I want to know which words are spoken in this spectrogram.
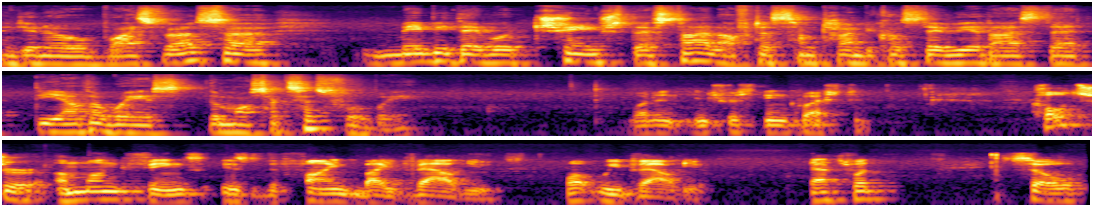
and you know vice versa, maybe they would change their style after some time because they realize that the other way is the more successful way. What an interesting question. Culture, among things, is defined by values, what we value. That's what, so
